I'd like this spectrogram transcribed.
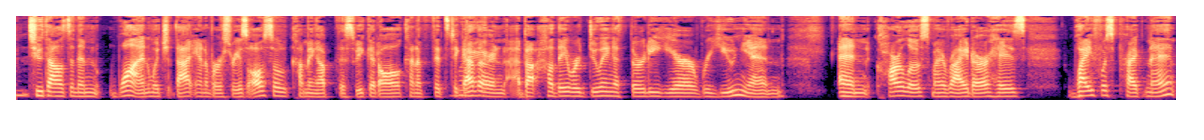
mm-hmm. 2001, which that anniversary is also coming up this week. It all kind of fits together right. and about how they were doing a 30 year reunion. And Carlos, my writer, his wife was pregnant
